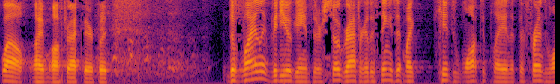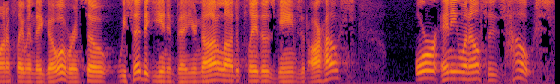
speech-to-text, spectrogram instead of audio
wow, I'm off track there. But the violent video games that are so graphic are the things that my kids want to play and that their friends want to play when they go over. And so we said to Ian and Ben, you're not allowed to play those games at our house or anyone else's house.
